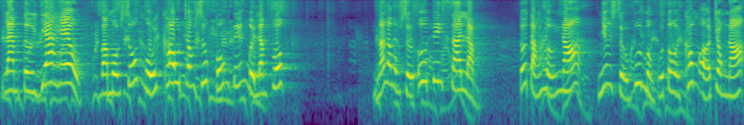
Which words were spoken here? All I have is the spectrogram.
làm từ da heo và một số mũi khâu trong suốt 4 tiếng 15 phút. Nó là một sự ưu tiên sai lầm. Tôi tận hưởng nó, nhưng sự vui mừng của tôi không ở trong nó.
